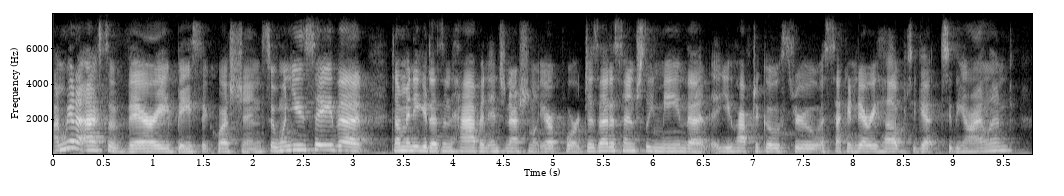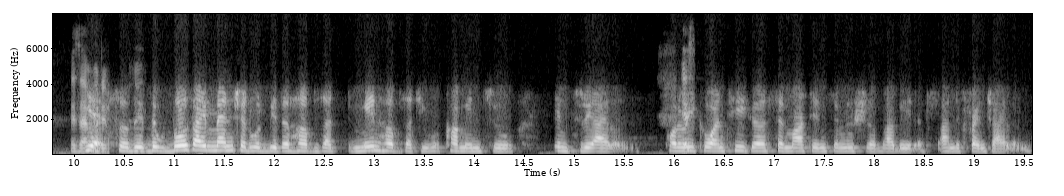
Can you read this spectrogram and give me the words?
I'm going to ask a very basic question. So, when you say that Dominica doesn't have an international airport, does that essentially mean that you have to go through a secondary hub to get to the island? Is that yes. so the, the, those I mentioned would be the hubs that the main hubs that you will come into into the island: Puerto Rico, Antigua, Saint Martin, Saint Lucia, Barbados, and the French islands.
